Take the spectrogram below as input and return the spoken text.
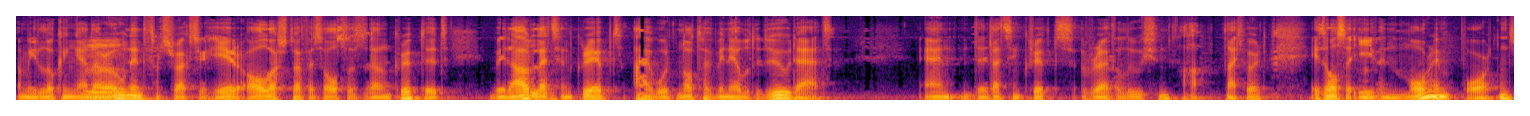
I mean, looking at our own infrastructure here, all our stuff is also encrypted. Without Let's Encrypt, I would not have been able to do that. And the Let's Encrypt revolution, ah, nice word, is also even more important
